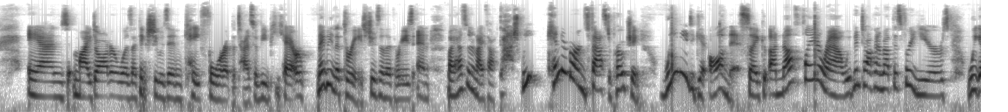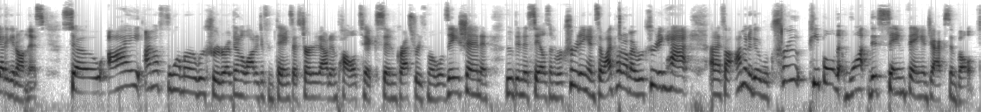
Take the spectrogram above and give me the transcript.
and my daughter was, I think she was in K4 at the time, so VPK, or maybe in the threes. She was in the threes. And my husband and I thought, gosh, we, kindergarten's fast approaching. We need to get on this. Like enough playing around. We've been talking about this for years. We got to get on this. So I, I'm a former recruiter. I've done a lot of different things. I started out in politics and grassroots mobilization and moved into sales and recruiting. And so I put on my recruiting hat and I thought, I'm going to go recruit people that want this same thing in Jacksonville.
